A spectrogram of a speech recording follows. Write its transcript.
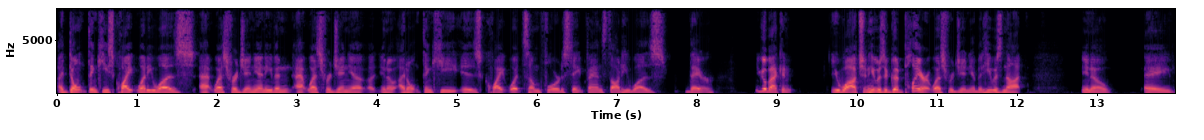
I don't think he's quite what he was at West Virginia, and even at West Virginia, uh, you know, I don't think he is quite what some Florida State fans thought he was there. You go back and you watch, and he was a good player at West Virginia, but he was not, you know, a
